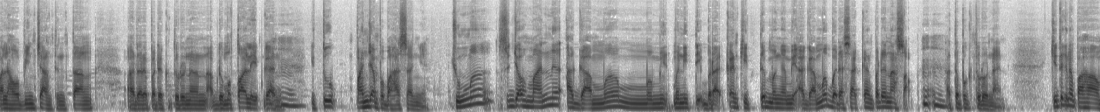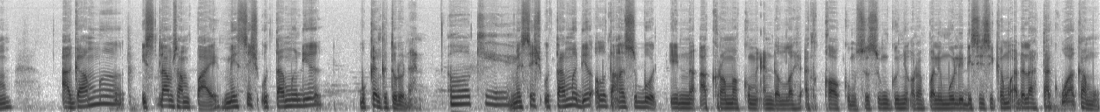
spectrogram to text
malah berbincang tentang uh, daripada keturunan Abdul Muttalib kan Mm-mm. itu panjang perbahasannya Cuma sejauh mana agama menitik beratkan kita mengambil agama berdasarkan pada nasab Mm-mm. ataupun keturunan. Kita kena faham agama Islam sampai mesej utama dia bukan keturunan. Okey. Mesej utama dia Allah Taala sebut inna akramakum indallahi atqakum sesungguhnya orang paling mulia di sisi kamu adalah takwa kamu.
